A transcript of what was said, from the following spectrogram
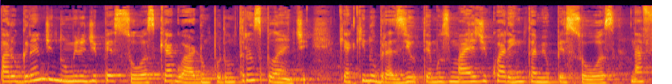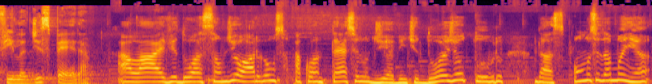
para o grande número de pessoas que aguardam por um transplante, que aqui no Brasil temos mais de 40 mil pessoas na fila de espera. A live doação de órgãos acontece no dia 22 de outubro, das 11 da manhã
